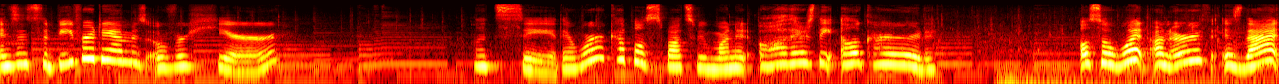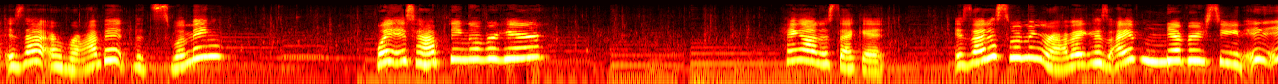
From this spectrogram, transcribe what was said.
And since the beaver dam is over here, let's see. There were a couple spots we wanted. Oh, there's the elk herd. Also, what on earth is that? Is that a rabbit that's swimming? What is happening over here? Hang on a second. Is that a swimming rabbit? Because I've never seen... It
